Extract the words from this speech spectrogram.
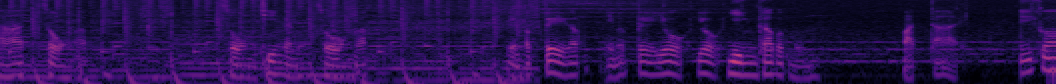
พาสส่งครับส่งชิ่งกันส่งครับเอ็มบัปเป้ครับ เอ็มบัปเป้โยกโยกยิงครับผมปัดได้นี้ก็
